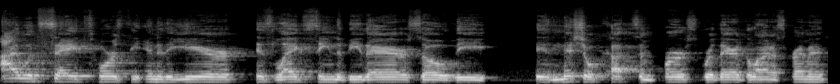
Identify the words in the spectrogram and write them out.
I would say towards the end of the year, his legs seemed to be there. So the, the initial cuts and bursts were there at the line of scrimmage.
